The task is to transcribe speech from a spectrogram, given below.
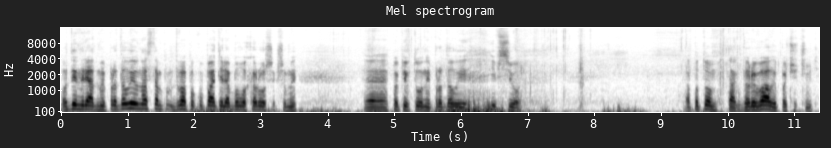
Один ряд ми продали, у нас там два покупателя було хороших, що ми е, по півтони продали і все. А потім так, доривали по чуть-чуть.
